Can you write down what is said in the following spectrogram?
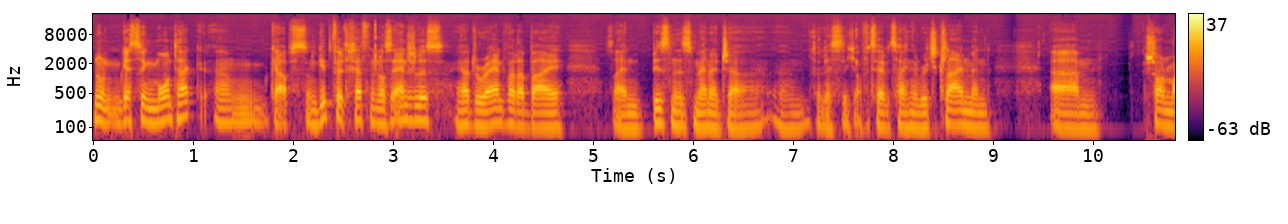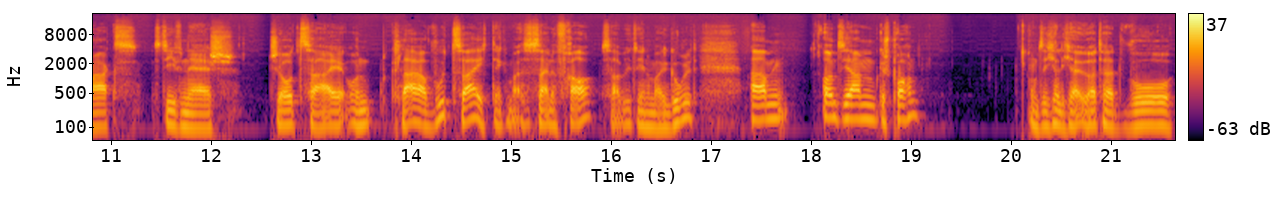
Nun, am gestrigen Montag ähm, gab es ein Gipfeltreffen in Los Angeles. Ja, Durant war dabei, sein Business Manager, ähm, so lässt sich offiziell bezeichnen, Rich Kleinman, ähm, Sean Marks, Steve Nash, Joe Tsai und Clara Wu Tsai, ich denke mal, es ist seine Frau, das habe ich nochmal gegoogelt. Ähm, und sie haben gesprochen und sicherlich erörtert, wo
